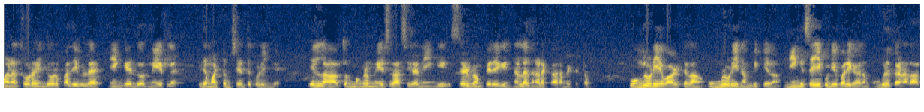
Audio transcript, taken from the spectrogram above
மனசோட இந்த ஒரு பதிவுல நீங்க இந்த ஒரு நேரில் இதை மட்டும் சேர்த்து கொள்ளிங்க. எல்லா துன்பங்களும் மேசராசியில நீங்கி செல்வம் பெருகி நல்லது நடக்க ஆரம்பிக்கட்டும். உங்களுடைய வாழ்க்கை தான் உங்களுடைய நம்பிக்கை தான். நீங்க செய்யக்கூடிய பரிகாரம் உங்களுக்கானதாக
